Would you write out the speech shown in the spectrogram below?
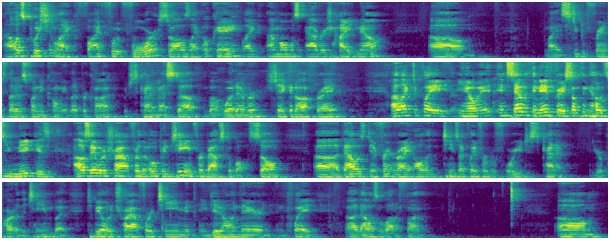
I was pushing like five foot four, so I was like, okay, like I'm almost average height now. Um, my stupid friends thought it was funny to call me leprechaun, which is kind of messed up, but whatever. Shake it off, right? I like to play, you know, in seventh and eighth grade, something that was unique is I was able to try out for the open team for basketball. So uh, that was different, right? All the teams I played for before, you just kind of, you're part of the team. But to be able to try out for a team and, and get on there and, and play, uh, that was a lot of fun. Um,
